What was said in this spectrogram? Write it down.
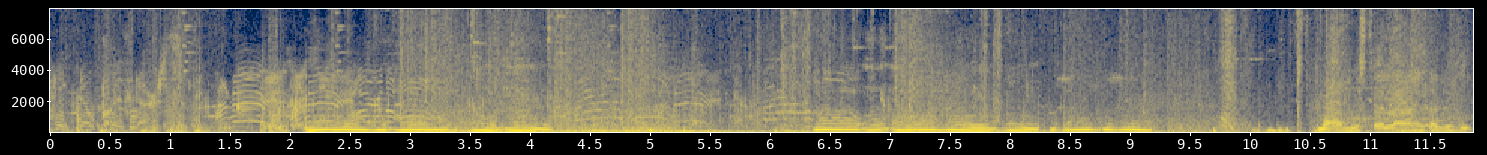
Take no prisoners. Babi Stella ni tak ada hit.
